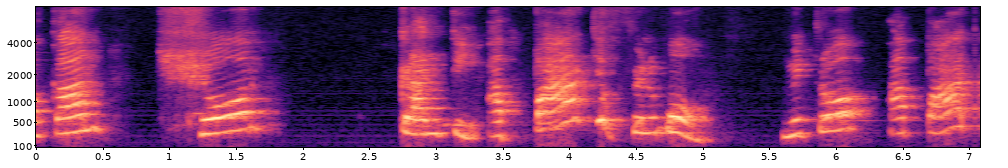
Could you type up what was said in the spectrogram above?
મકાન શોર ક્રાંતિ. આ પાંચ ફિલ્મો મિત્રો આ પાંચ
